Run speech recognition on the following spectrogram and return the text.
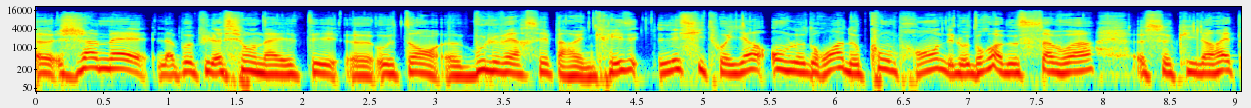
Euh, jamais la population n'a été euh, autant euh, bouleversée par une crise. Les citoyens ont le droit de comprendre et le droit de savoir euh, ce qui leur est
